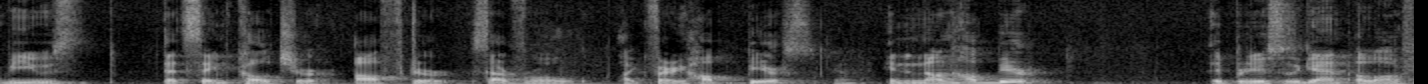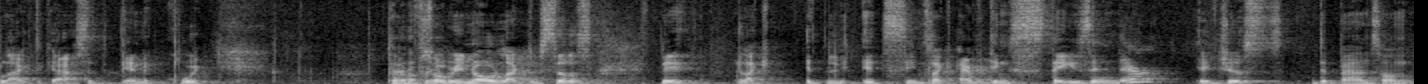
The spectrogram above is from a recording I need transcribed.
we use that same culture after several like very hot beers. Yeah. In a non-hot beer, it produces again a lot of lactic acid in a quick turn. So we know lactobacillus. They like it. It seems like everything stays in there. It just depends on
